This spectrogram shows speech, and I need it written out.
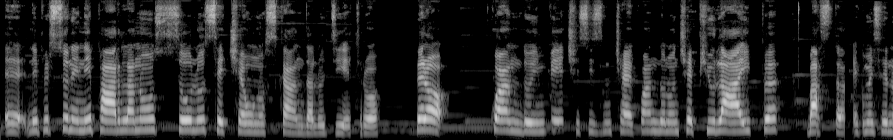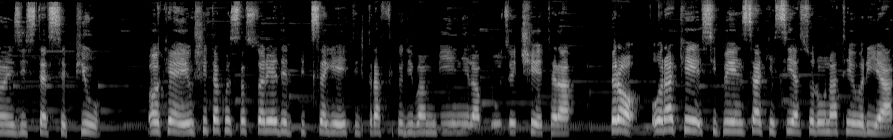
eh, le persone ne parlano solo se c'è uno scandalo dietro, però quando invece si, cioè, quando non c'è più l'hype, basta, è come se non esistesse più. Ok, è uscita questa storia del Pizzagate, il traffico di bambini, l'abuso, eccetera. Però ora che si pensa che sia solo una teoria,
